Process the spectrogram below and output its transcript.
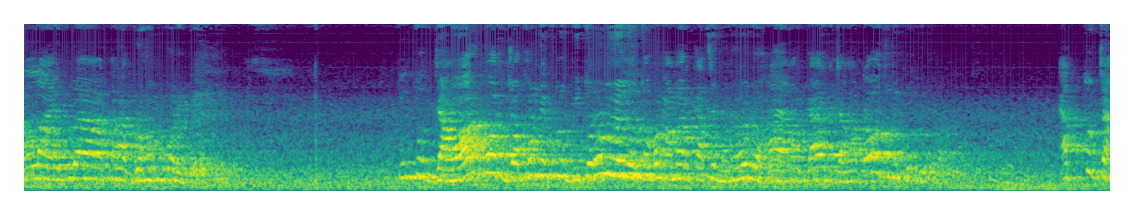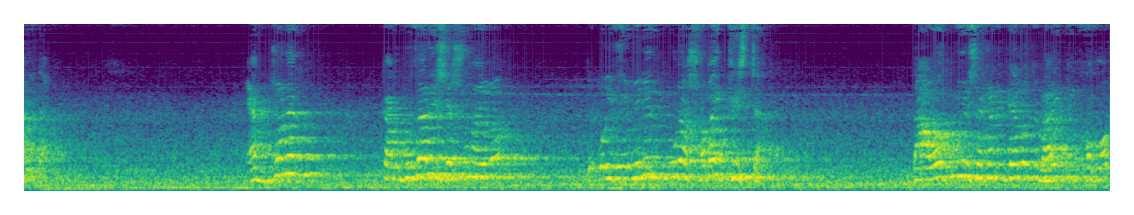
আল্লাহ এগুলা তারা গ্রহণ করে। কিন্তু যাওয়ার পর যখন এগুলো বিতরণ হইল, তখন আমার কাছে মনে হলো হায়, আমার গায়ের জামাটাও যদি করে দিতে এত চাহিদা। একজনের কারগুজারি সে শোনাইল যে ওই ফ্যামিলির পুরা সবাই খ্রিস্টান। দাওয়াত নিয়ে সেখানে গেল যে, ভাই, কি খবর?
